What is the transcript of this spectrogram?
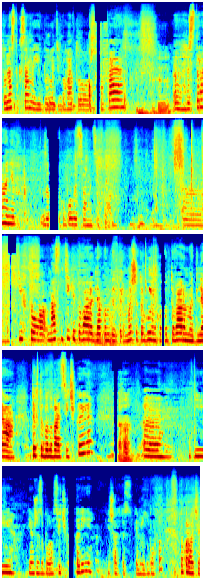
То у нас так само їх беруть багато кафе, е, ресторанів, закуповують саме ці форми. Е, Ті, хто у нас не тільки товари для кондитерів, ми ще торгуємо товарами для тих, хто виливає свічки. Ага. І я вже забула свічкарі, і ще хтось, я вже хто. Ну коротше,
